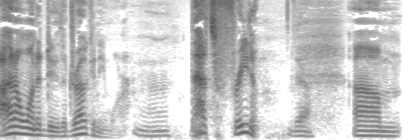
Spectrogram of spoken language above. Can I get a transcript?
I don't want to do the drug anymore. Mm-hmm. That's freedom. Yeah. Um,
